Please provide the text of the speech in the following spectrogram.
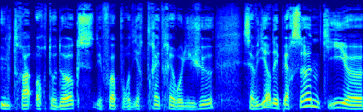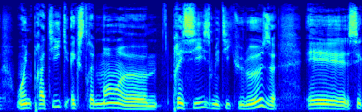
euh, ultra-orthodoxe, des fois pour dire très très religieux. Ça veut dire des personnes qui euh, ont une pratique extrêmement euh, précise, méticuleuse, et c'est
